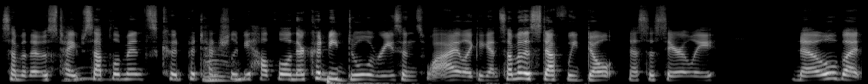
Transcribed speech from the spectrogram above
Some of those type mm. supplements could potentially mm. be helpful, and there could be dual reasons why. Like again, some of the stuff we don't necessarily know, but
